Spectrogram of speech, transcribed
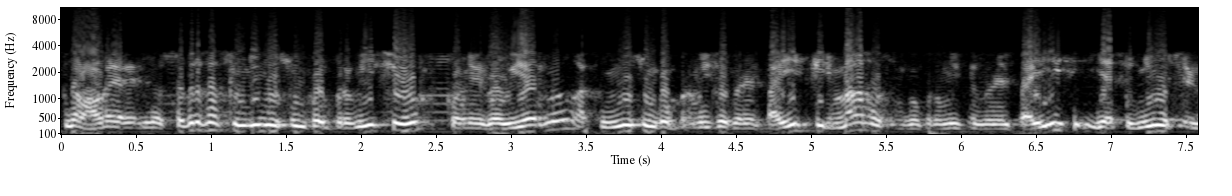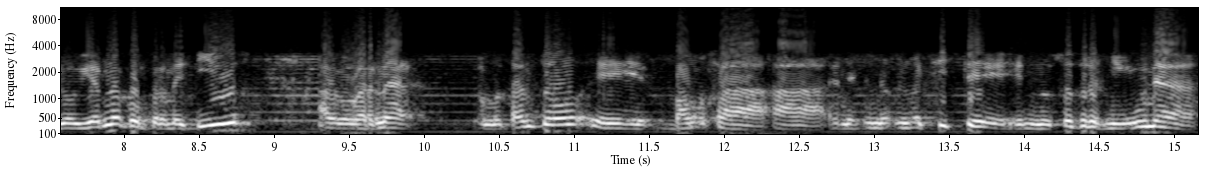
No, a ver, nosotros asumimos un compromiso con el gobierno, asumimos un compromiso con el país, firmamos un compromiso con el país y asumimos el gobierno comprometidos a gobernar. Por lo tanto, eh, vamos a, no, existe en nosotros ninguna,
